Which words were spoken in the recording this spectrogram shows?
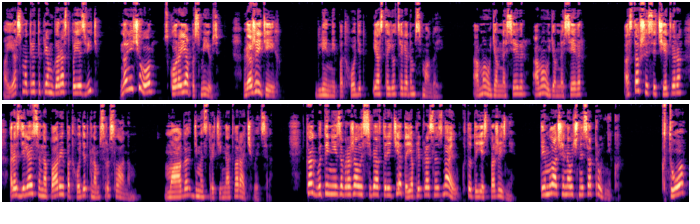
А я смотрю, ты прям гораст поязвить. Но ничего, скоро я посмеюсь. Вяжите их. Длинный подходит и остается рядом с магой. А мы уйдем на север, а мы уйдем на север. Оставшиеся четверо разделяются на пары и подходят к нам с Русланом. Мага демонстративно отворачивается. «Как бы ты ни изображал из себя авторитета, я прекрасно знаю, кто ты есть по жизни. Ты младший научный сотрудник». «Кто?»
